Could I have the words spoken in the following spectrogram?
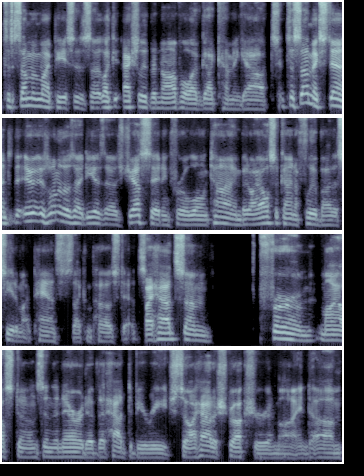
To some of my pieces, uh, like actually the novel I've got coming out, to some extent, it was one of those ideas I was gestating for a long time, but I also kind of flew by the seat of my pants as I composed it. So I had some firm milestones in the narrative that had to be reached. So I had a structure in mind, um,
